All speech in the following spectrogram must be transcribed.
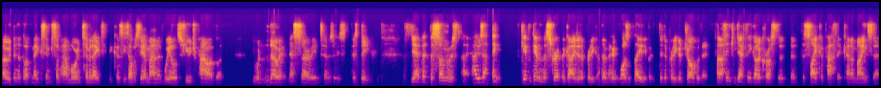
mode in the book makes him somehow more intimidating because he's obviously a man that wields huge power, but you wouldn't know it necessarily in terms of his physique. Yeah, the, the son was, I, I was, I think given the script, the guy did a pretty. I don't know who it was that played it, but did a pretty good job with it. And I think he definitely got across the the, the psychopathic kind of mindset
